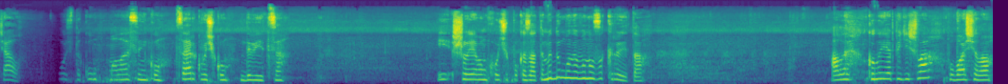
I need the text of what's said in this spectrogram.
Чао! Ось таку малесеньку церквочку, дивіться. І що я вам хочу показати? Ми думали, вона закрита. Але коли я підійшла, побачила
